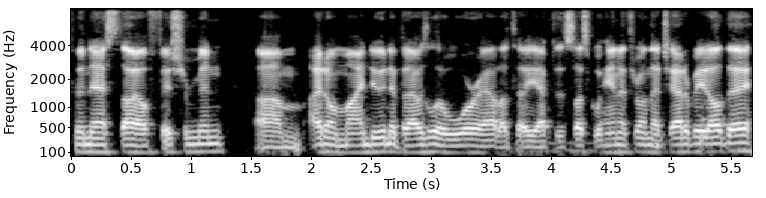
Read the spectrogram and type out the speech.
finesse style fisherman. Um, I don't mind doing it, but I was a little wore out. I'll tell you after the Susquehanna throwing that chatterbait all day,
